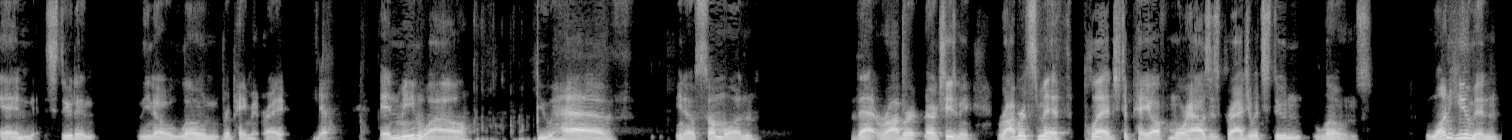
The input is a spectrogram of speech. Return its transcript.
in mm. student, you know, loan repayment, right? Yeah. And meanwhile, you have, you know, someone that Robert, or excuse me, Robert Smith pledged to pay off Morehouse's graduate student loans. One human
